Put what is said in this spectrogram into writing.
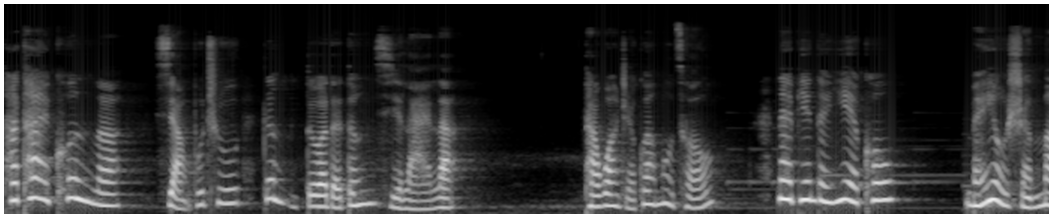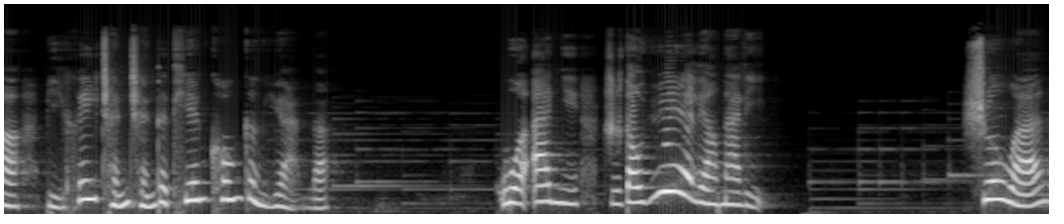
它太困了，想不出更多的东西来了。它望着灌木丛，那边的夜空，没有什么比黑沉沉的天空更远了。我爱你，直到月亮那里。说完，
